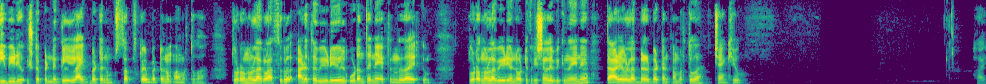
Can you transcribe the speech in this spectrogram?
ഈ വീഡിയോ ഇഷ്ടപ്പെട്ടെങ്കിൽ ലൈക്ക് ബട്ടണും സബ്സ്ക്രൈബ് ബട്ടണും അമർത്തുക. തുടർന്നുള്ള ക്ലാസ്സുകൾ അടുത്ത വീഡിയോയിൽ ഉടൻ തന്നെ എത്തുന്നതായിരിക്കും. തുടർന്നുള്ള വീഡിയോ നോട്ടിഫിക്കേഷൻ ലഭിക്കുന്നതിന് താഴെയുള്ള ബെൽ ബട്ടൺ അമർത്തുക. Thank hi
